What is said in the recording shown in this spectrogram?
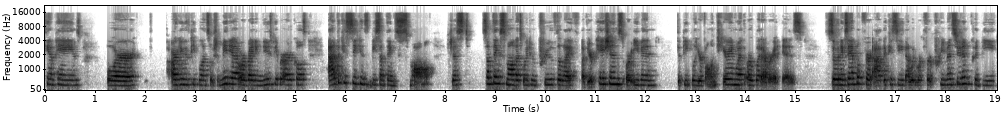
campaigns or arguing with people on social media or writing newspaper articles. Advocacy can be something small, just something small that's going to improve the life of your patients or even the people you're volunteering with, or whatever it is. So an example for advocacy that would work for a pre-med student could be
